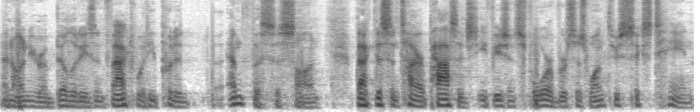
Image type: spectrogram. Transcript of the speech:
and on your abilities. In fact, what he put a emphasis on. In fact, this entire passage, Ephesians 4, verses 1 through 16,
